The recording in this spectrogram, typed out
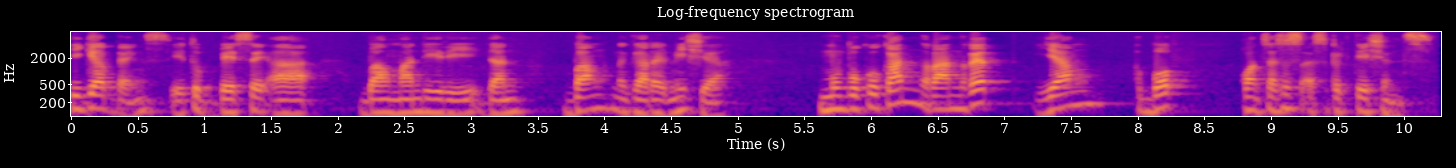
tiga banks yaitu BCA, Bank Mandiri, dan Bank Negara Indonesia membukukan run rate yang above consensus expectations.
